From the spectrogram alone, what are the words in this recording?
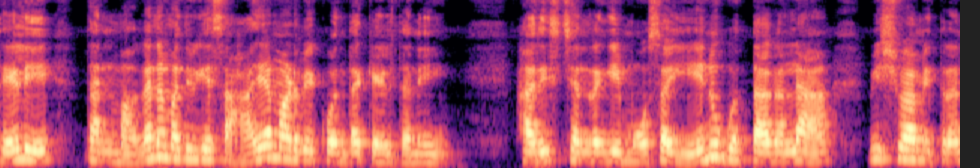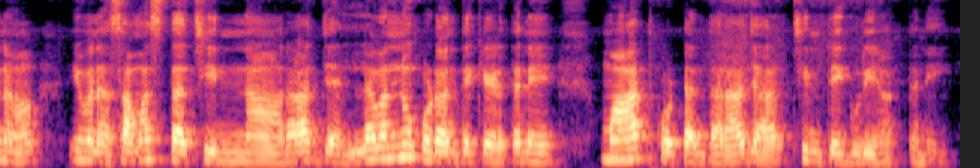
ಹೇಳಿ ತನ್ನ ಮಗನ ಮದುವೆಗೆ ಸಹಾಯ ಮಾಡಬೇಕು ಅಂತ ಕೇಳ್ತಾನೆ. ಹರಿಶ್ಚಂದ್ರಂಗೆ ಮೋಸ ಏನೂ ಗೊತ್ತಾಗಲ್ಲ. ವಿಶ್ವಾಮಿತ್ರನ ಇವನ ಸಮಸ್ತ ಚಿನ್ನ, ರಾಜ್ಯ ಎಲ್ಲವನ್ನೂ ಕೊಡುವಂತೆ ಕೇಳ್ತಾನೆ. ಮಾತು ಕೊಟ್ಟಂಥ ರಾಜ ಚಿಂತೆ ಗುರಿ ಆಗ್ತಾನೆ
